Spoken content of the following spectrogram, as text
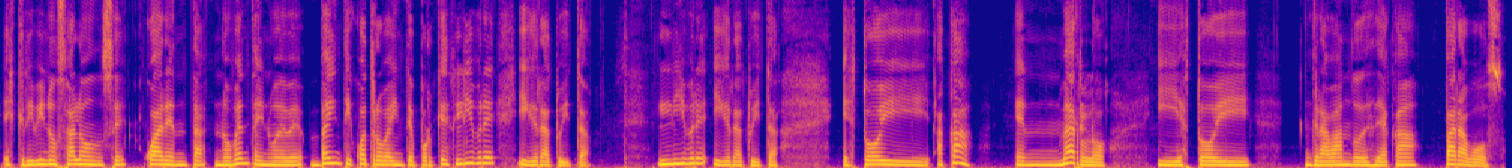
escribinos al 11 40 99 24 20 porque es libre y gratuita. Libre y gratuita estoy acá, en Merlo, y estoy grabando desde acá para vos.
